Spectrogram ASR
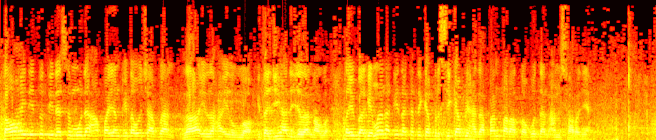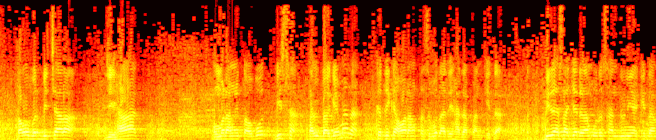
Tauhid itu tidak semudah apa yang kita ucapkan. La ilaha illallah. Kita jihad di jalan Allah. Tapi bagaimana kita ketika bersikap di hadapan para togut dan ansarnya? Kalau berbicara jihad, memerangi togut bisa. Tapi bagaimana ketika orang tersebut ada di hadapan kita? Bila saja dalam urusan dunia kita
